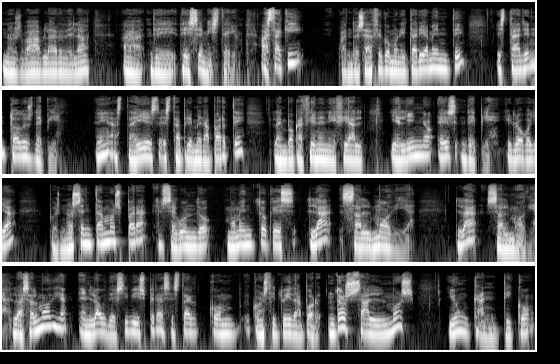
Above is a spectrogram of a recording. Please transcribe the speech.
nos va a hablar de la de, ese misterio. Hasta aquí, cuando se hace comunitariamente, están todos de pie. ¿Eh? Hasta ahí es esta primera parte, la invocación inicial y el himno es de pie. Y luego ya, pues nos sentamos para el segundo momento que es la salmodia. La salmodia. La salmodia en laudes y vísperas está constituida por dos salmos y un cántico,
